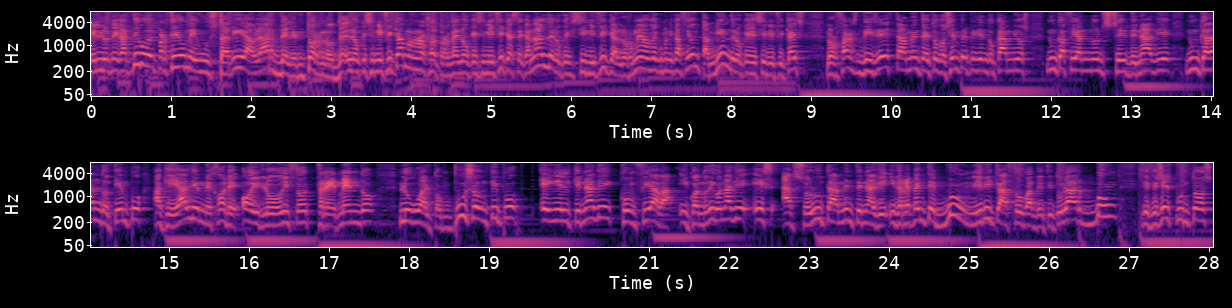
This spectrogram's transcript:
En lo negativo del partido me gustaría hablar del entorno, de lo que significamos nosotros, de lo que significa este canal, de lo que significan los medios de comunicación, también de lo que significáis los fans directamente de todo, siempre pidiendo cambios, nunca fiándose de nadie, nunca dando tiempo a que alguien mejore. Hoy lo hizo tremendo Luke Walton, puso a un tipo en el que nadie confiaba. Y cuando digo nadie, es absolutamente nadie. Y de repente, ¡boom! Ivica Zuba de titular, ¡boom! 16 puntos,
